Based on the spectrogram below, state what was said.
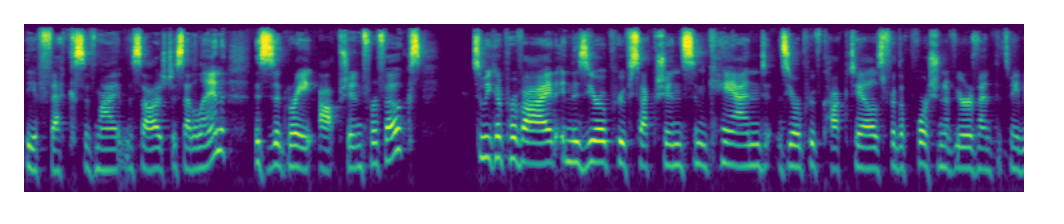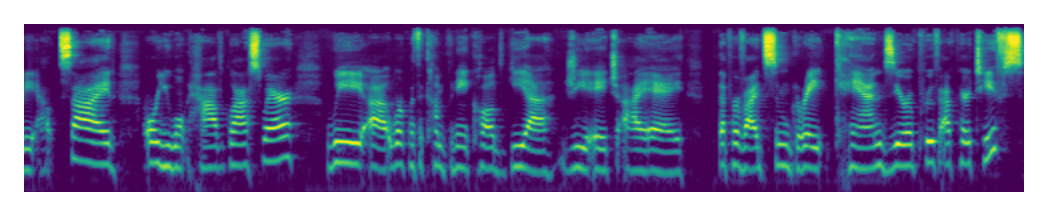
the effects of my massage to settle in. This is a great option for folks. So we could provide in the zero proof section some canned zero proof cocktails for the portion of your event that's maybe outside or you won't have glassware. We uh, work with a company called Ghia, G H I A, that provides some great canned zero proof aperitifs.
